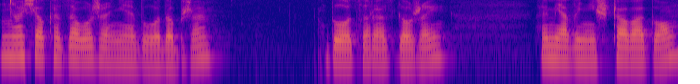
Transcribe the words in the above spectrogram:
No się okazało, że nie było dobrze. Było coraz gorzej. Chemia wyniszczała go.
